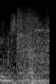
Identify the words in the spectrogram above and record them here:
Team's turret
